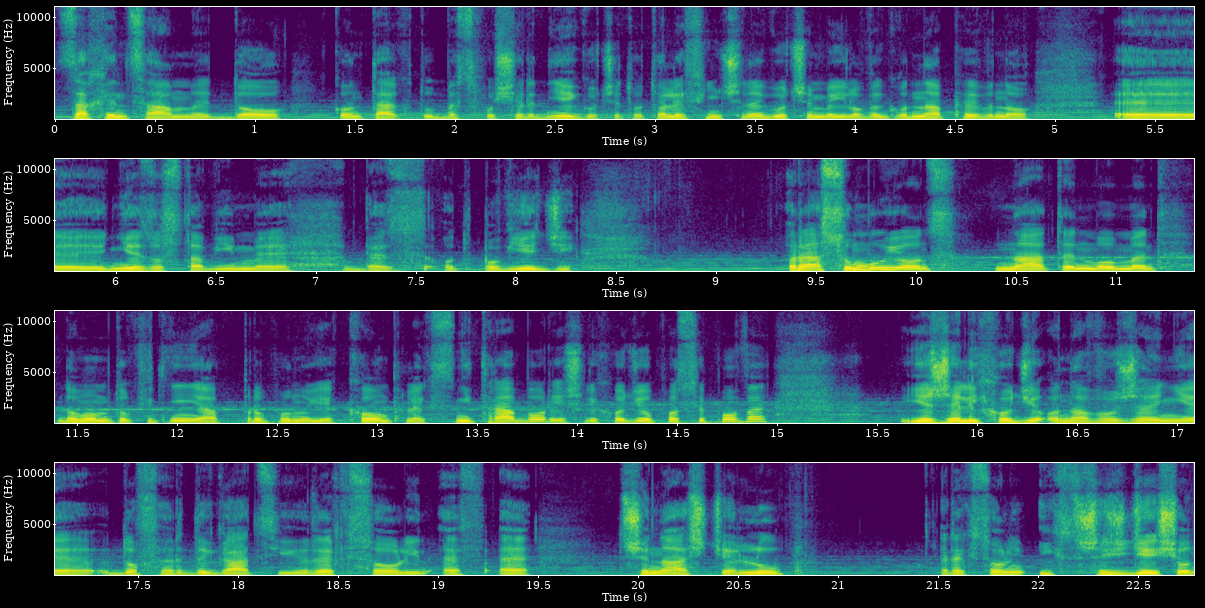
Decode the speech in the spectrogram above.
zachęcamy do kontaktu bezpośredniego, czy to telefonicznego, czy mailowego, na pewno e, nie zostawimy bez odpowiedzi. Reasumując, na ten moment, do momentu kwitnienia proponuję kompleks Nitrabor, jeśli chodzi o posypowe. Jeżeli chodzi o nawożenie do ferdygacji Rexolin FE13 lub Rexolin X60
